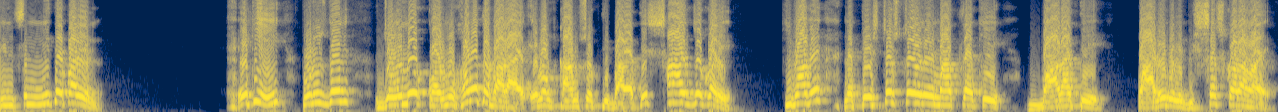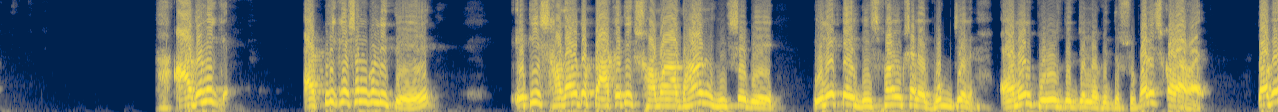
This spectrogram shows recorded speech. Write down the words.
জিনসেন নিতে পারেন। এটি পুরুষদের যৌন কর্মক্ষমতা বাড়ায় এবং কামশক্তি বাড়াতে সাহায্য করে। কীভাবে? না টেস্টোস্টেরনের মাত্রাকে বাড়াতে পারে বলে বিশ্বাস করা হয়? আধুনিক অ্যাপ্লিকেশনগুলিতে এটি সাধারণত প্রাকৃতিক সমাধান হিসেবে ইলেকট্রাইল ডিসফাংশনে ভুগছেন এমন পুরুষদের জন্য কিন্তু সুপারিশ করা হয়। তবে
